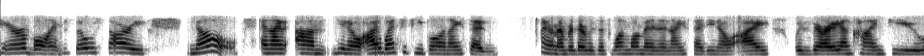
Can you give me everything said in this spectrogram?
terrible. I'm so sorry. No. And I, um, you know, I went to people and I said, I remember there was this one woman, and I said, you know, I was very unkind to you.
